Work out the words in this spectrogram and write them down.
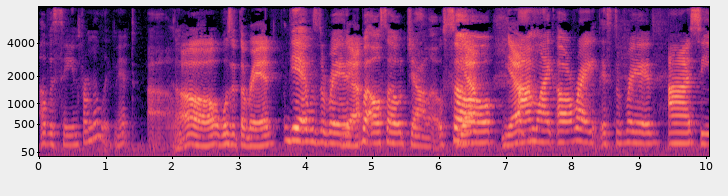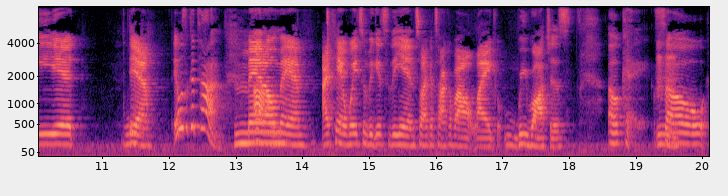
of a scene from *Malignant*. Um, Oh, was it the red? yeah, it was the red, Yeah. but also giallo. So Yeah. Yeah. I'm like, all right, it's the red. I see it. Yeah. It was a good time. Man, oh Um, man. I can't wait till we get to the end so I can talk about like rewatches. Okay, Mm-hmm. so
